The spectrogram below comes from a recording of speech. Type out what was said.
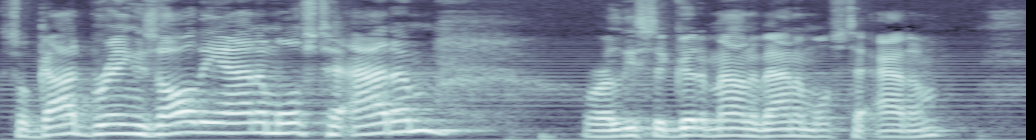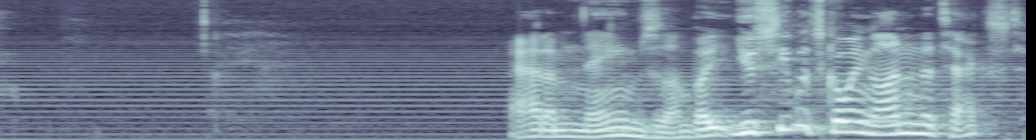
So God brings all the animals to Adam, or at least a good amount of animals to Adam. Adam names them. But you see what's going on in the text?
